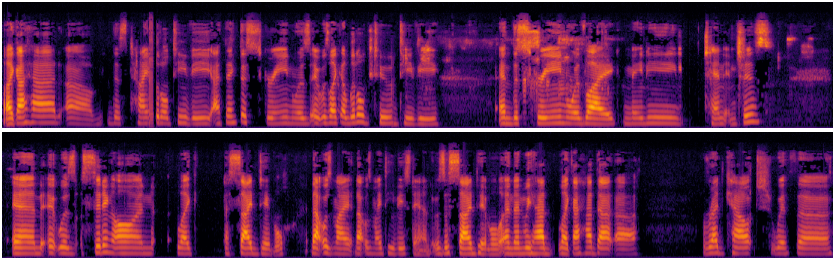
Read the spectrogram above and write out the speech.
Like I had um this tiny little TV. I think the screen was it was like a little tube TV and the screen was like maybe 10 inches and it was sitting on like a side table That was my that was my TV stand. It was a side table, and then we had like I had that uh red couch with the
